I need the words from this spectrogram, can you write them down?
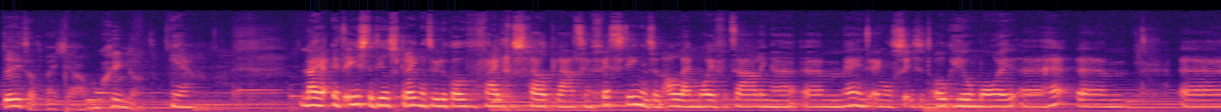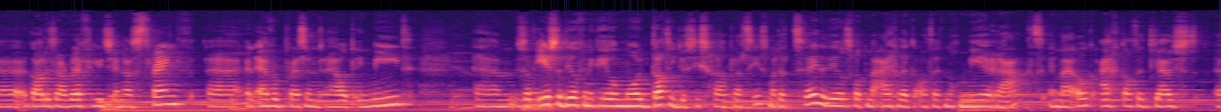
deed dat met jou? Hoe ging dat? Ja. Nou ja, het eerste deel spreekt natuurlijk over veilige schuilplaats en vesting. Er zijn allerlei mooie vertalingen. Um, hè, in het Engels is het ook heel mooi. Uh, hè, um, uh, God is our refuge and our strength. Uh, an ever-present help in need. Um, dus dat eerste deel vind ik heel mooi dat hij dus die schuilplaats is. Maar dat tweede deel is wat me eigenlijk altijd nog meer raakt. En mij ook eigenlijk altijd juist uh,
